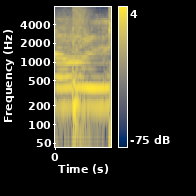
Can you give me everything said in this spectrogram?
no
